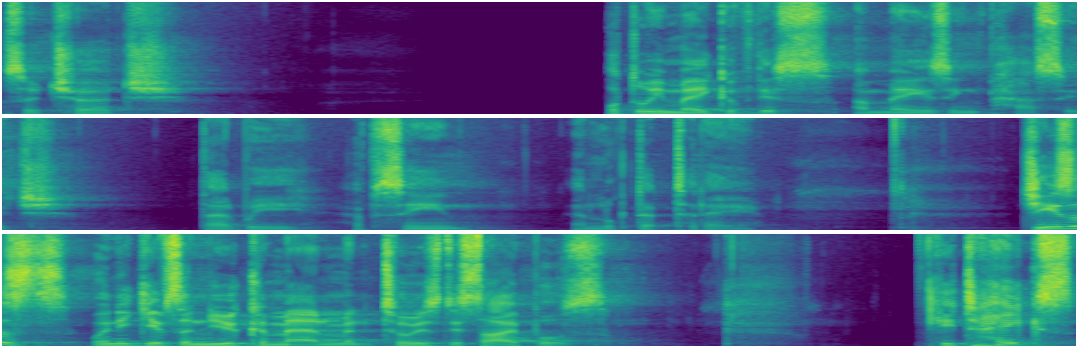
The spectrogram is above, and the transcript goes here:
So, church, what do we make of this amazing passage that we have seen and looked at today? Jesus, when he gives a new commandment to his disciples, he takes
